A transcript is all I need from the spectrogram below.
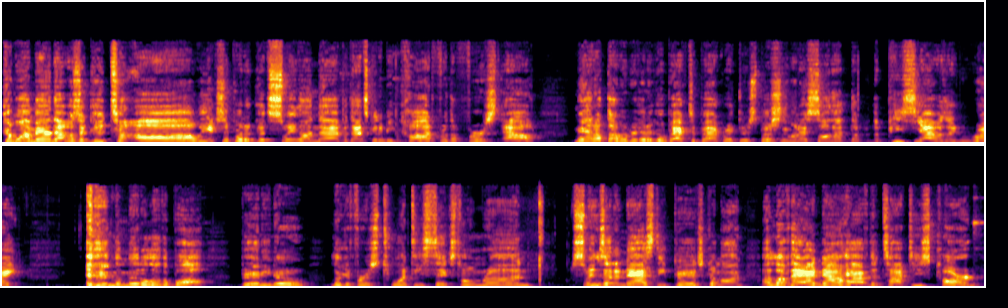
Come on, man. That was a good time. Oh, we actually put a good swing on that, but that's going to be caught for the first out. Man, I thought we were going to go back to back right there, especially when I saw that the, the PCI was like right in the middle of the ball. Benny No looking for his 26th home run. Swings at a nasty pitch. Come on. I love that I now have the Tatis card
